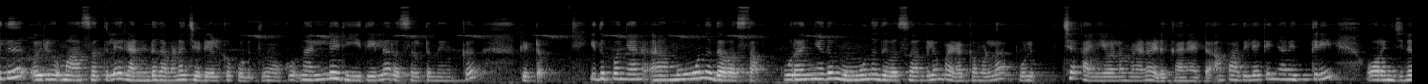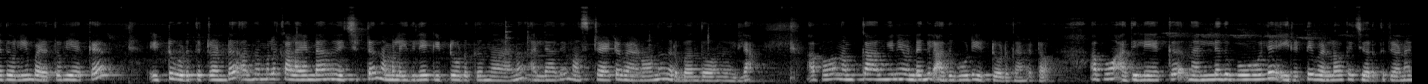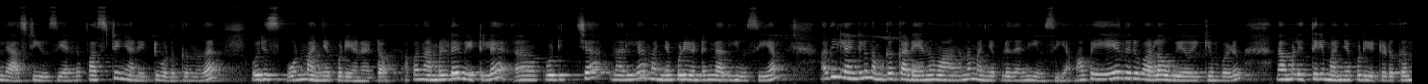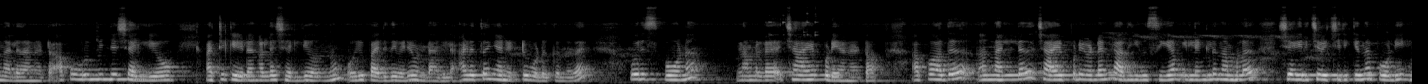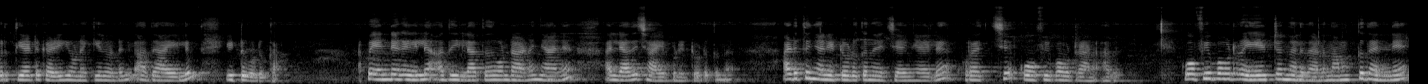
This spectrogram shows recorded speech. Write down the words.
ഇത് ഒരു മാസത്തിൽ രണ്ട് തവണ ചെടികൾക്ക് കൊടുത്തു നോക്കൂ. നല്ല രീതിയിൽ റിസൾട്ട് നിങ്ങൾക്ക് കിട്ടും. ഇതിപ്പോൾ ഞാൻ മൂന്ന് ദിവസം കുറഞ്ഞത് മൂന്ന് ദിവസമെങ്കിലും പഴക്കമുള്ള പുളിച്ച കഞ്ഞിവെള്ളം വേണം എടുക്കാനായിട്ട്. അപ്പോൾ അതിലേക്ക് ഞാൻ ഇത്തിരി ഓറഞ്ചിന്റെ തൊലിയും പഴത്തൊലിയൊക്കെ ഇട്ട് കൊടുത്തിട്ടുണ്ട്. അത് നമ്മൾ കളയണ്ടെന്ന് വെച്ചിട്ട് നമ്മൾ ഇതിലേക്ക് ഇട്ട് കൊടുക്കുന്നതാണ്. അല്ലാതെ മസ്റ്റായിട്ട് വേണമെന്ന് നിർബന്ധമൊന്നുമില്ല. അപ്പോൾ നമുക്ക് അങ്ങനെ ഉണ്ടെങ്കിൽ അതുകൂടി ഇട്ട് കൊടുക്കാം കേട്ടോ. അപ്പോൾ അതിലേക്ക് നല്ലതുപോലെ ഇരട്ടി വെള്ളമൊക്കെ ചേർത്തിട്ട് വേണം ലാസ്റ്റ് യൂസ് ചെയ്യാൻ ഫസ്റ്റ് ഞാൻ ഇട്ട് കൊടുക്കുന്നത് ഒരു സ്പൂൺ മഞ്ഞൾപ്പൊടിയാണ് കേട്ടോ. അപ്പോൾ നമ്മളുടെ വീട്ടിൽ പൊടിച്ച നല്ല മഞ്ഞൾപ്പൊടി ഉണ്ടെങ്കിൽ അത് യൂസ് ചെയ്യാം. അതില്ലെങ്കിൽ നമുക്ക് കടയിൽ നിന്ന് വാങ്ങുന്ന മഞ്ഞൾപ്പൊടി തന്നെ യൂസ് ചെയ്യാം. അപ്പോൾ ഏതൊരു വളം ഉപയോഗിക്കുമ്പോഴും നമ്മൾ ഇത്തിരി മഞ്ഞൾപ്പൊടി ഇട്ടെടുക്കുന്നത് നല്ലതാണ് കേട്ടോ. അപ്പോൾ ഉറുമ്പിന്റെ ശല്യമോ മറ്റ് കീടങ്ങളുടെ ശല്യമോ ഒന്നും ഒരു പരിധിവരെ ഉണ്ടാകില്ല. അടുത്ത് ഞാൻ ഇട്ട് കൊടുക്കുന്നത് ഒരു സ്പൂണ് നമ്മുടെ ചായപ്പൊടിയാണ് കേട്ടോ. അപ്പോൾ അത് നല്ല ചായപ്പൊടി ഉണ്ടെങ്കിൽ അത് യൂസ് ചെയ്യാം. ഇല്ലെങ്കിൽ നമ്മൾ ശേഖരിച്ച് വെച്ചിരിക്കുന്ന പൊടി വൃത്തിയായിട്ട് കഴുകി ഉണക്കിയതുണ്ടെങ്കിൽ അതായാലും ഇട്ട് കൊടുക്കാം. അപ്പോൾ എന്റെ കയ്യിൽ അതില്ലാത്തത് കൊണ്ടാണ് ഞാൻ അല്ലാതെ ചായപ്പൊടി ഇട്ട് കൊടുക്കുന്നത്. അടുത്ത് ഞാൻ ഇട്ട് കൊടുക്കുന്നത് വെച്ച് കഴിഞ്ഞാൽ കുറച്ച് കോഫി പൗഡറാണ് അത്. കോഫി പൗഡർ ഏറ്റവും നല്ലതാണ്. നമുക്ക് തന്നെ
